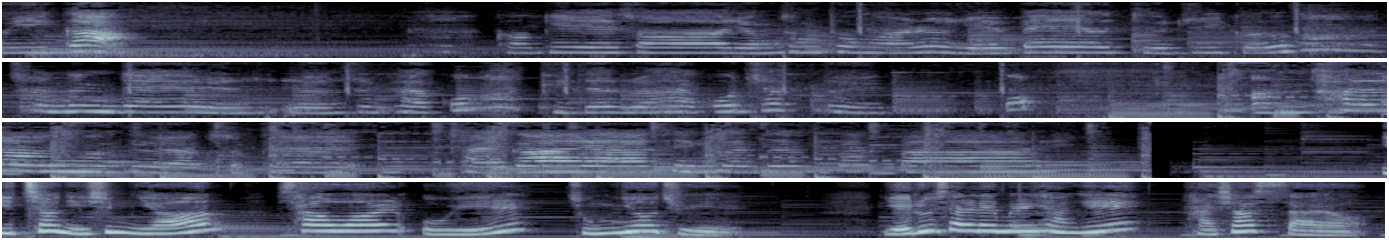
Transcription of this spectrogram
우리가 거기에서 영상통화로 예배를 드리고 찬양대를 연습하고 기도를 하고 책도 읽고 음, 사랑하기로 약속해. 잘 가요 친구들. 빠이빠이. 2020년 4월 5일 종려주일. 예루살렘을 향해 가셨어요.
